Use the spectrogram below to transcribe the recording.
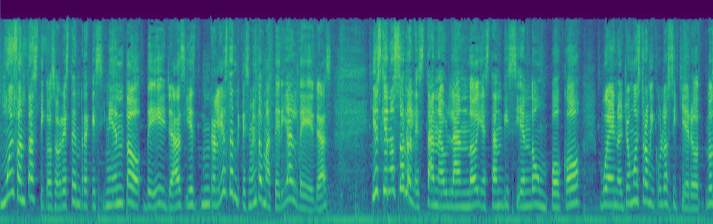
muy fantástico sobre este enriquecimiento de ellas y en realidad este enriquecimiento material de ellas. Y es que no solo le están hablando y están diciendo un poco, bueno, yo muestro mi culo si quiero. No,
